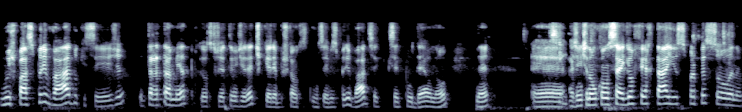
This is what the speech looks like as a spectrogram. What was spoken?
no espaço privado que seja, o tratamento, porque o sujeito tem o direito de querer buscar um, um serviço privado, se, se ele puder ou não, né? É, a gente não consegue ofertar isso para a pessoa, né?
